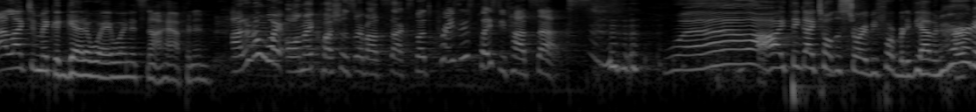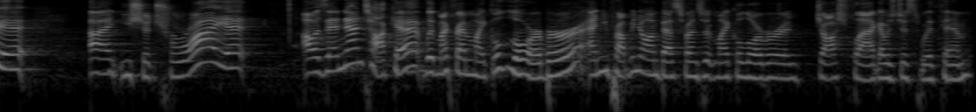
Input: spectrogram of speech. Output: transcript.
I like to make a getaway when it's not happening. I don't know why all my questions are about sex, but craziest place you've had sex. Well, I think I told the story before, but if you haven't heard it, uh, you should try it. I was in Nantucket with my friend Michael Lorber, and you probably know I'm best friends with Michael Lorber and Josh Flagg. I was just with him,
